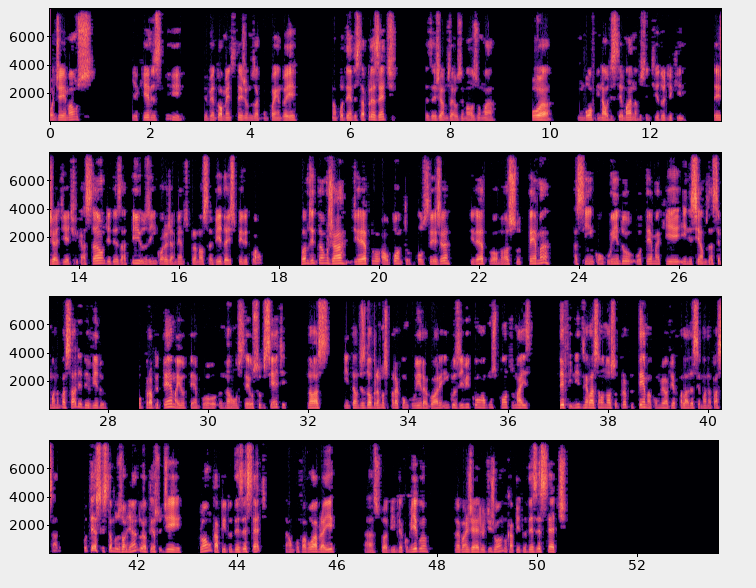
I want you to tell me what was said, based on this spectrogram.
Bom dia, irmãos. E aqueles que eventualmente estejam nos acompanhando aí, não podendo estar presente, desejamos aos irmãos uma boa, um bom final de semana, no sentido de que seja de edificação, de desafios e encorajamentos para a nossa vida espiritual. Vamos então já direto ao ponto, ou seja, direto ao nosso tema, assim concluindo o tema que iniciamos na semana passada e devido o próprio tema e o tempo não ser o suficiente, nós então desdobramos para concluir agora, inclusive com alguns pontos mais definidos em relação ao nosso próprio tema, como eu havia falado a semana passada. O texto que estamos olhando é o texto de João, capítulo 17. Então, por favor, abra aí a sua Bíblia comigo, no Evangelho de João, no capítulo 17.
